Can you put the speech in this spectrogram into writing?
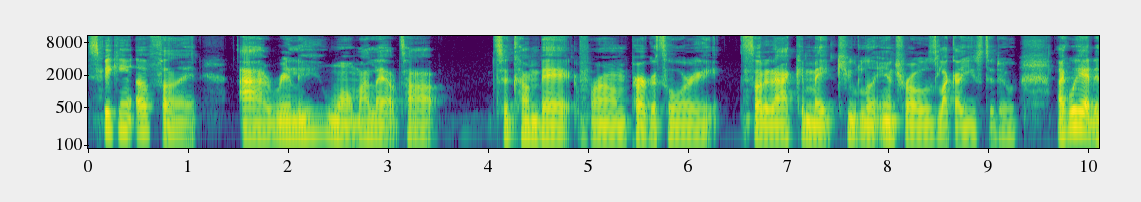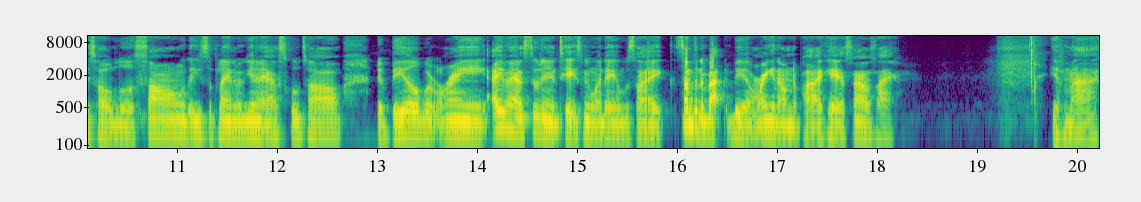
Speaking of fun, I really want my laptop to come back from purgatory so that I can make cute little intros like I used to do. Like we had this whole little song they used to play in the beginning of school talk. The bell would ring. I even had a student text me one day and was like something about the bell ringing on the podcast. And I was like, if my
